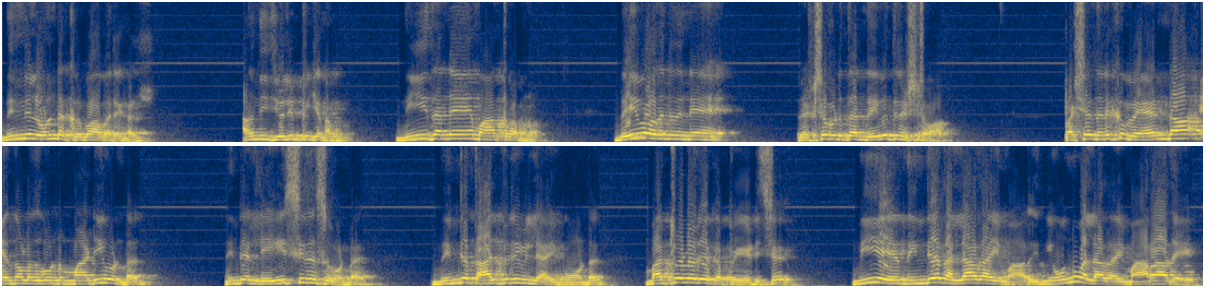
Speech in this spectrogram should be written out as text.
നിന്നിലുണ്ട് കൃപാവരങ്ങൾ. അത് നീ ജ്വലിപ്പിക്കണം. നീ തന്നെ മാത്രം ദൈവം അതിന് നിന്നെ രക്ഷപ്പെടുത്താൻ ദൈവത്തിന് ഇഷ്ടമാണ്. പക്ഷെ നിനക്ക് വേണ്ട എന്നുള്ളത് കൊണ്ട് മടി കൊണ്ട് നിന്റെ ലേസിനെസ് കൊണ്ട് നിന്റെ താല്പര്യമില്ലായ്മ മറ്റുള്ളവരെയൊക്കെ പേടിച്ച് നീ നിന്റേതല്ലാതായി മാറി നീ ഒന്നുമല്ലാതായി മാറാതെ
